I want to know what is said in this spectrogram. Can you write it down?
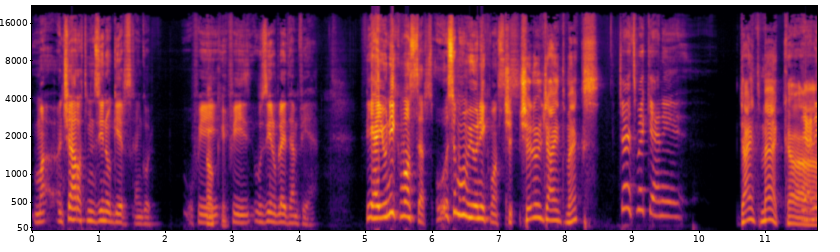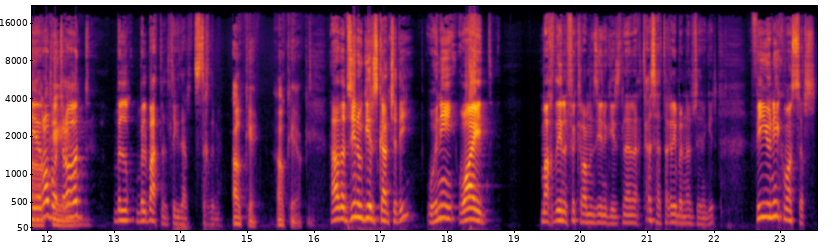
ما انشهرت من Xenogears خلينا نقول. وفي okay. في و Xenoblade هم فيها. فيها unique monsters واسمهم unique monsters شنو ال giant mechs؟ giant mech يعني giant mech آه، يعني روبوت okay. عود بال بال battle تقدر تستخدمه okay okay okay هذا ب Xenogears كان كذي وهني وايد ماخذين الفكرة من Xenogears لأن تحسها تقريبا نفس Xenogears في unique monsters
